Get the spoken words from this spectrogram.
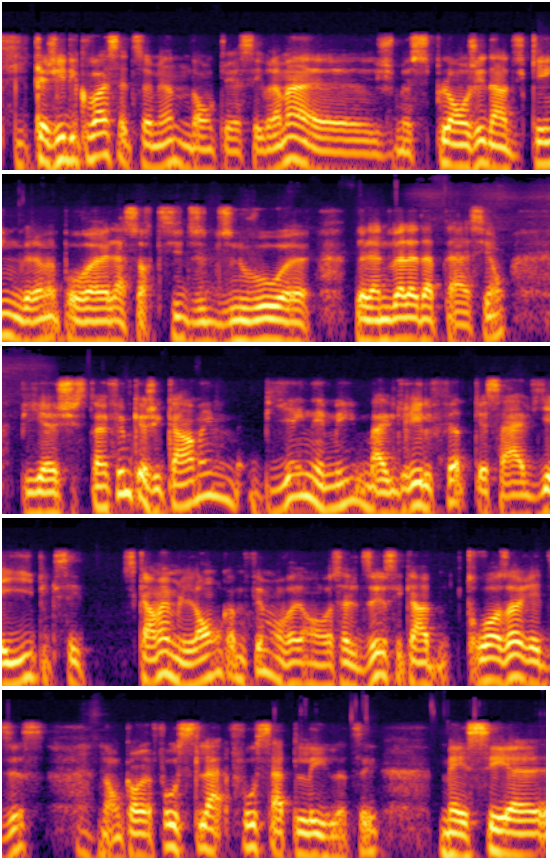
qui- que j'ai découvert cette semaine. Donc, euh, c'est vraiment. euh, je me suis plongé dans du King vraiment pour euh, la sortie du, du nouveau, euh, de la nouvelle adaptation. Puis, c'est un film que j'ai quand même bien aimé, malgré le fait que ça a vieilli puis que c'est. C'est quand même long comme film, on va, on va se le dire. C'est quand 3h10. Donc, il faut, s'atteler, là, tu sais. Mais c'est euh,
